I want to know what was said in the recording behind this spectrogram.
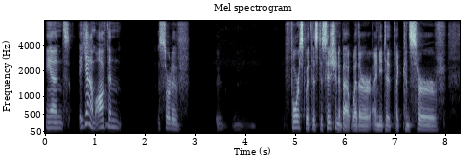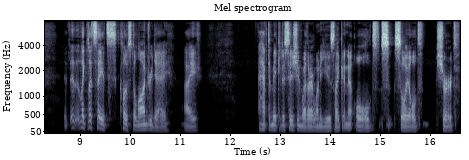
and yeah, I'm often sort of forced with this decision about whether I need to like conserve like let's say it's close to laundry day I have to make a decision whether I want to use like an old s- soiled shirt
